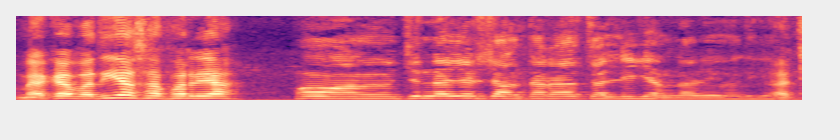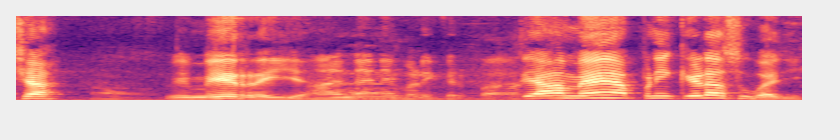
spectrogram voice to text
ਮੈਂ ਕਿਹਾ ਵਧੀਆ ਸਫ਼ਰ ਰਿਹਾ? ਹਾਂ ਜਿੰਨਾ ਚਿਰ ਚੱਲਦਾ ਰਿਹਾ ਚੱਲ ਹੀ ਜਾਂਦਾ ਜੀ ਵਧੀਆ। ਅੱਛਾ। ਵੀ ਮਿਹਰ ਰਹੀ ਆ ਹਾਂ ਇਹਨਾਂ ਨੇ ਬੜੀ ਕਿਰਪਾ ਤੇ ਆ ਮੈਂ ਆਪਣੀ ਕਿਹੜਾ ਸੂਆ ਜੀ?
